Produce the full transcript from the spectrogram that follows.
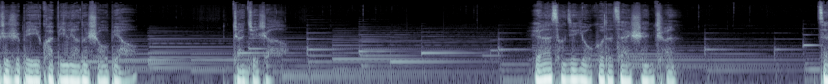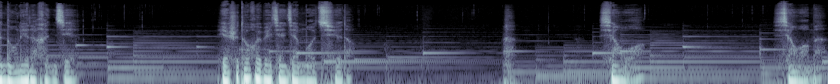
只是被一块冰凉的手表。占据着。原来曾经有过的再深沉、再浓烈的痕迹，也是都会被渐渐抹去的。像我，像我们，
